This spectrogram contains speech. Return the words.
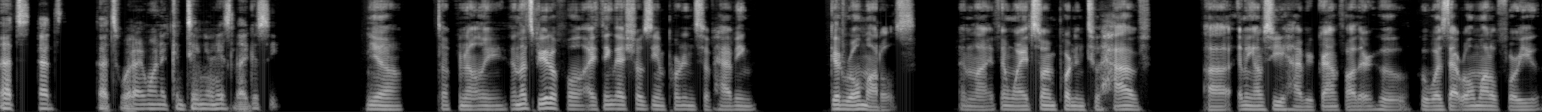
that's that's that's what I want to continue his legacy. Yeah. Definitely. And that's beautiful. I think that shows the importance of having good role models in life and why it's so important to have uh, I mean, obviously you have your grandfather who who was that role model for you.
